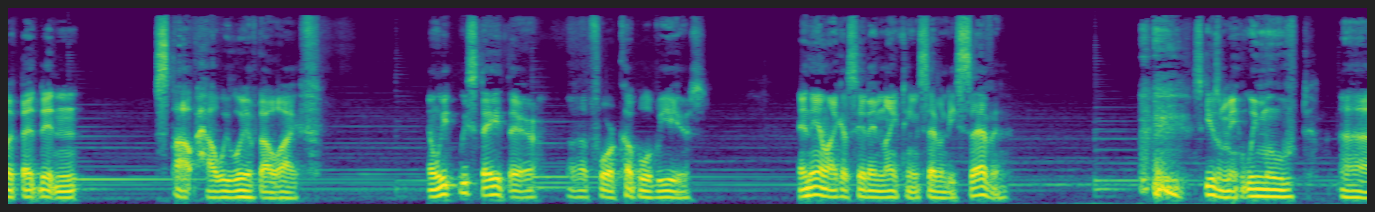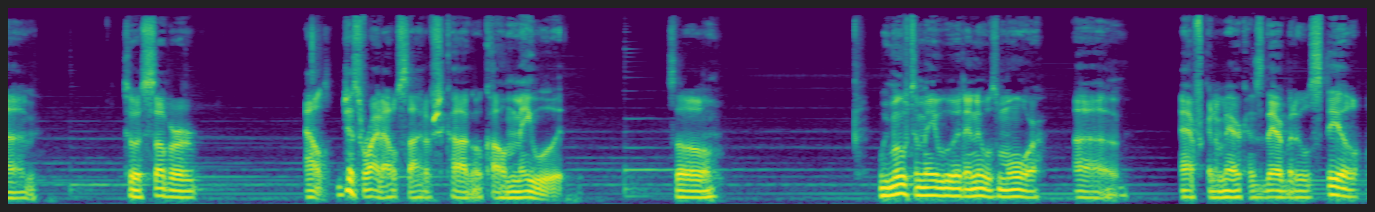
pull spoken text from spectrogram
but that didn't stop how we lived our life and we we stayed there uh, for a couple of years, and then, like I said, in 1977, excuse me, we moved um, to a suburb out just right outside of Chicago called Maywood. So we moved to Maywood, and it was more uh, African Americans there, but it was still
